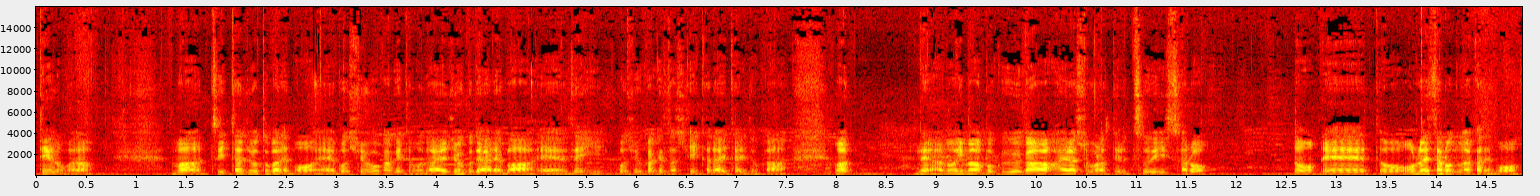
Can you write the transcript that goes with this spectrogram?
っていうのかな、まあ、ツイッター上とかでも、えー、募集をかけても大丈夫であれば、えー、ぜひ募集かけさせていただいたりとか、まあ、ね、あの、今僕が入らせてもらってるツイサロの、えっ、ー、と、オンラインサロンの中でも、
